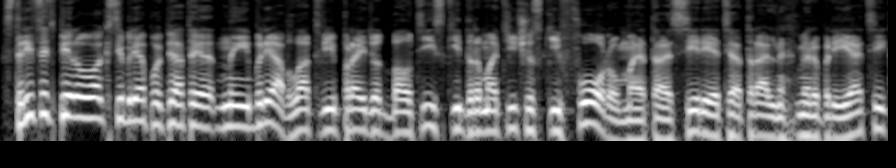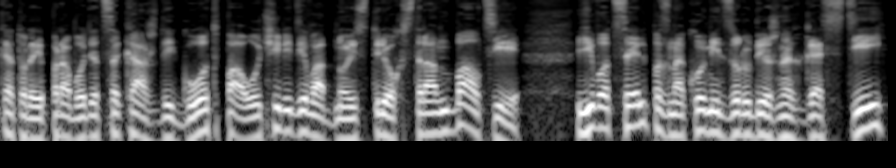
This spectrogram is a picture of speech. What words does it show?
С 31 октября по 5 ноября в Латвии пройдет Балтийский драматический форум. Это серия театральных мероприятий, которые проводятся каждый год по очереди в одной из трех стран Балтии. Его цель – познакомить зарубежных гостей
